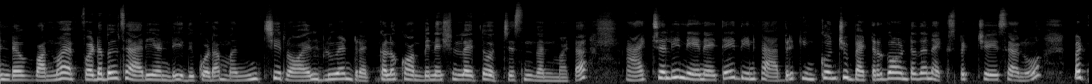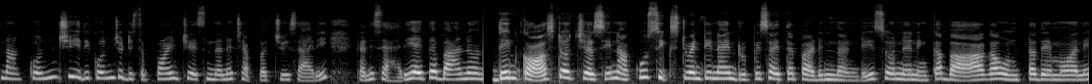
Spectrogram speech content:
And one more affordable sari అండి. ఇది కూడా మంచి royal blue and red colour కాంబినేషన్లో అయితే వచ్చేసింది అనమాట యాక్చువల్లీ నేనైతే దీని ఫ్యాబ్రిక్ ఇంకొంచెం బెటర్గా ఉంటుందని ఎక్స్పెక్ట్ చేశాను. బట్ నాకు కొంచెం ఇది కొంచెం డిసప్పాయింట్ చేసిందనే చెప్పొచ్చు ఈ శారీ కానీ శారీ అయితే బాగానే ఉంది. దీని కాస్ట్ వచ్చేసి నాకు సిక్స్ ట్వంటీ నైన్ రూపీస్ అయితే పడిందండి. సో నేను ఇంకా బాగా ఉంటుందేమో అని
